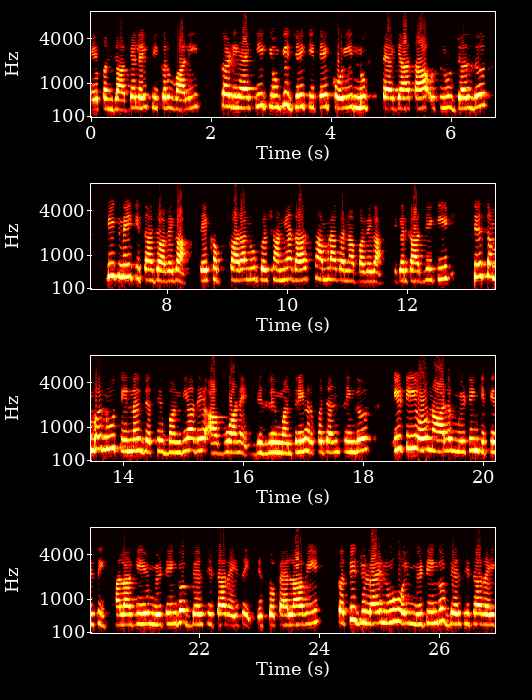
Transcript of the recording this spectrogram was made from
ਇਹ ਪੰਜਾਬੀਆਂ ਲਈ ਫਿਕਰ ਵਾਲੀ ਘੜੀ ਹੈ ਕਿ ਕਿਉਂਕਿ ਜੇ ਕਿਤੇ ਕੋਈ ਨੁਕਸ ਪੈ ਗਿਆ ਤਾਂ ਉਸ ਨੂੰ ਜਲਦ ਠੀਕ ਨਹੀਂ ਕੀਤਾ ਜਾਵੇਗਾ ਤੇ ਖਪਤਕਾਰਾਂ ਨੂੰ ਪਰੇਸ਼ਾਨੀਆਂ ਦਾ ਸਾਹਮਣਾ ਕਰਨਾ ਪਵੇਗਾ। ਜ਼ਿਕਰ ਕਰਦੇ ਕਿ 6 ਸਤੰਬਰ ਨੂੰ ਤਿੰਨ ਜਥੇਬੰਦੀਆਂ ਦੇ ਆਗੂਆਂ ਨੇ ਬਿਜਲੀ ਮੰਤਰੀ ਹਰਭਜਨ ਸਿੰਘ ਈਟੀਓ ਨਾਲ ਮੀਟਿੰਗ ਕੀਤੀ ਸੀ। ਹਾਲਾਂਕਿ ਇਹ ਮੀਟਿੰਗ ਬੇਸਿੱਟਾ ਰਹੀ ਸੀ। ਇਸ ਤੋਂ ਪਹਿਲਾਂ ਵੀ 31 ਜੁਲਾਈ ਨੂੰ ਹੋਈ ਮੀਟਿੰਗ ਬੇਸਿੱਟਾ ਰਹੀ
